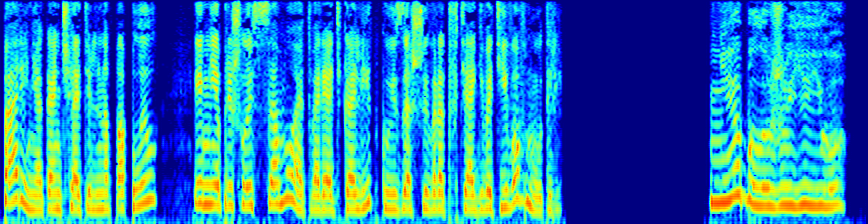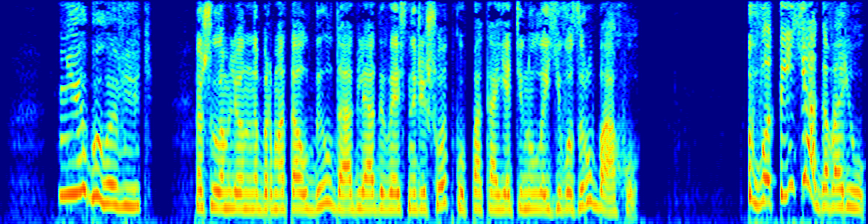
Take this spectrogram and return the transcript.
Парень окончательно поплыл, и мне пришлось самой отворять калитку и за шиворот втягивать его внутрь. «Не было же ее! Не было ведь!» Ошеломленно бормотал Дылда, оглядываясь на решетку, пока я тянула его за рубаху. «Вот и я говорю!»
